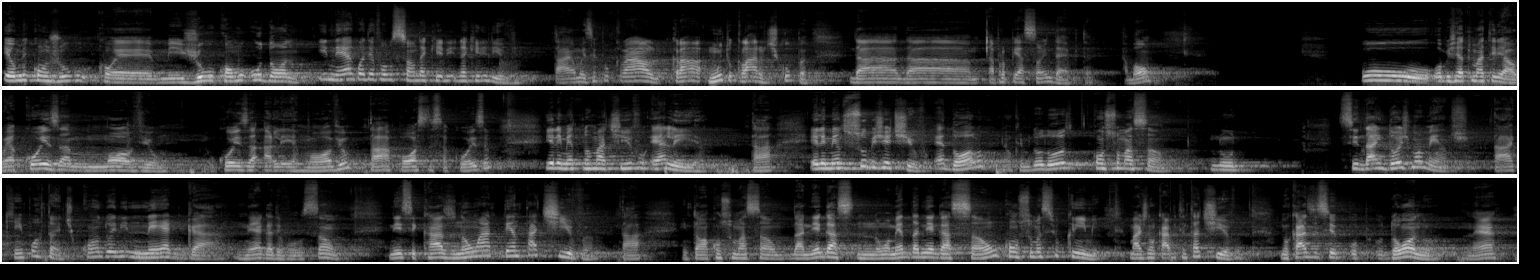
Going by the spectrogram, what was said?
eu me conjugo, é, me julgo como o dono e nego a devolução daquele, daquele livro. Tá? É um exemplo claro, claro, muito claro, desculpa, da, da apropriação indébita. Tá bom? O objeto material é a coisa móvel, coisa a ler móvel, tá? A posse dessa coisa. E elemento normativo é a leia, tá? Elemento subjetivo é dolo, é um crime doloso. Consumação no se dá em dois momentos, tá? Aqui é importante. Quando ele nega, nega a devolução, nesse caso não há tentativa, tá? Então a consumação da negação, no momento da negação, consuma-se o crime, mas não cabe tentativa. No caso de ser o dono, né,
